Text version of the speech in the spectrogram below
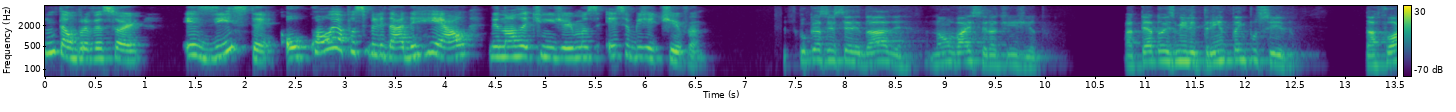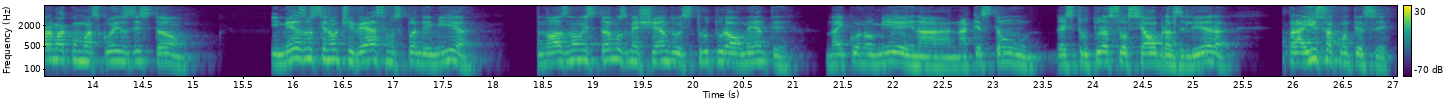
Então, professor, existe ou qual é a possibilidade real de nós atingirmos esse objetivo? Desculpe a sinceridade, não vai ser atingido. Até 2030 é impossível. Da forma como as coisas estão, e mesmo se não tivéssemos pandemia, nós não estamos mexendo estruturalmente na economia e na, na questão da estrutura social brasileira para isso acontecer.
